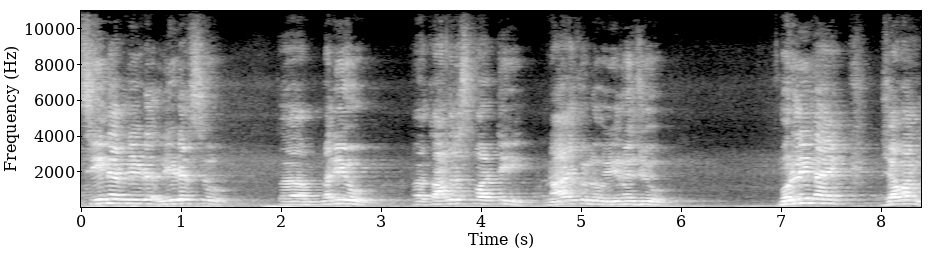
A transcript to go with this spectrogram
senior leader leaders మరియు కాంగ్రెస్ పార్టీ నాయకులు ఈరోజు మురళీ నాయక్ జవాన్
